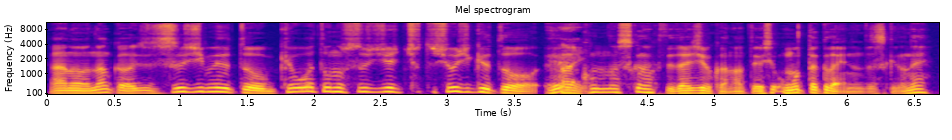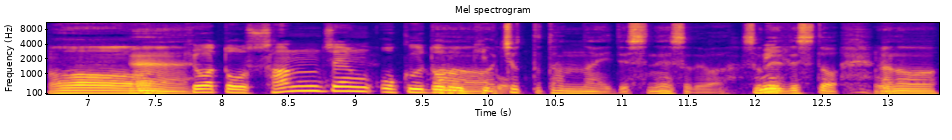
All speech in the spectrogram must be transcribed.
あの、なんか数字見ると、共和党の数字はちょっと正直言うと、え、はい、こんな少なくて大丈夫かなって思ったくらいなんですけどね。ああ、えー、共和党3000億ドル規模。ちょっと足んないですね、それは。それですと、あの、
